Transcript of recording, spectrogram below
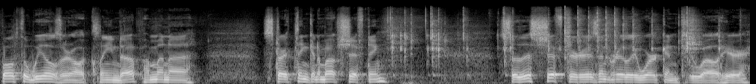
both the wheels are all cleaned up. I'm gonna start thinking about shifting. So this shifter isn't really working too well here.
